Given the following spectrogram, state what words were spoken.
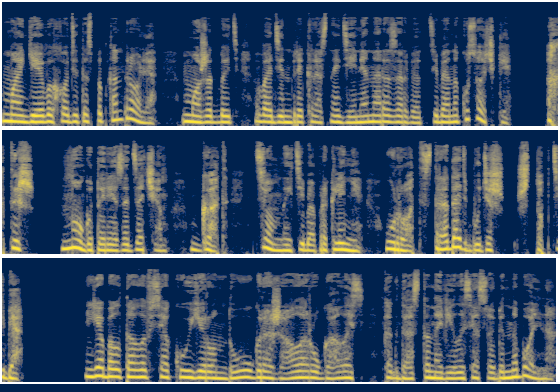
Магия выходит из-под контроля. Может быть, в один прекрасный день она разорвет тебя на кусочки. Ах ты ж, ногу-то резать зачем? Гад, темный тебя прокляни. Урод, страдать будешь, чтоб тебя. Я болтала всякую ерунду, угрожала, ругалась, когда становилось особенно больно.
